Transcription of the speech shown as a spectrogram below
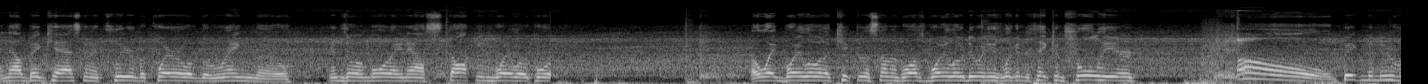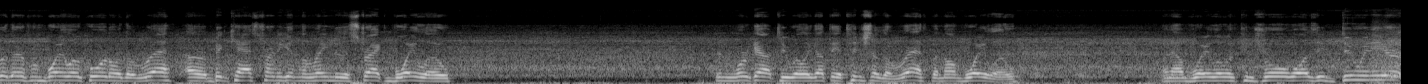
And now Big Cass going to clear Vaquero of the ring, though. Enzo Amore now stalking Vuelo Cor. Oh, wait, Vuelo with a kick to the stomach. What's Vuelo doing? He's looking to take control here. Oh, big maneuver there from Vuelo Corridor. The ref, or Big Cass trying to get in the ring to distract Vuelo. Didn't work out too well. He got the attention of the ref, but not Vuelo. And now Vuelo with control. What's he doing here?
